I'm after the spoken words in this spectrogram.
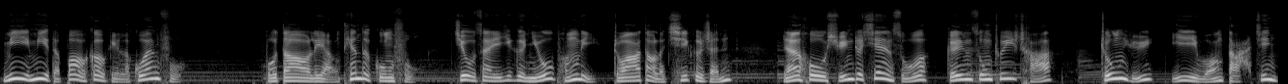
秘密地报告给了官府。不到两天的功夫，就在一个牛棚里抓到了七个人，然后循着线索跟踪追查，终于一网打尽。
